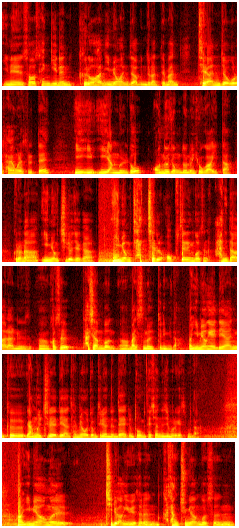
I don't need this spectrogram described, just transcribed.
인해서 생기는 그러한 이명 환자분들한테만 제한적으로 사용을 했을 때 이 이, 이 약물도 어느 정도는 효과가 있다. 그러나 이명 치료제가 이명 자체를 없애는 것은 아니다라는 어, 것을 다시 한번 어, 말씀을 드립니다. 이명에 대한 그 약물 치료에 대한 설명을 좀 드렸는데 좀 도움이 되셨는지 모르겠습니다. 아, 이명을 치료하기 위해서는 가장 중요한 것은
